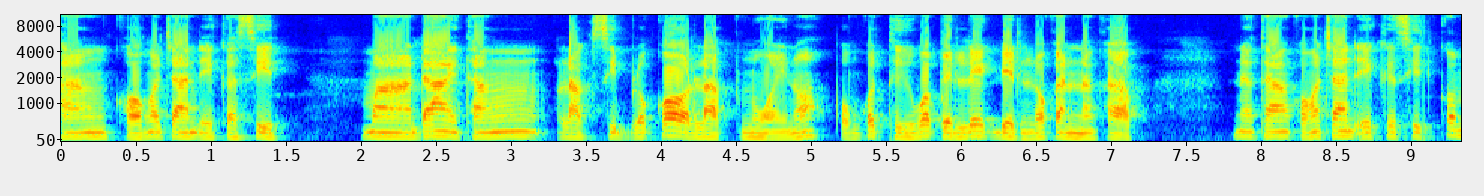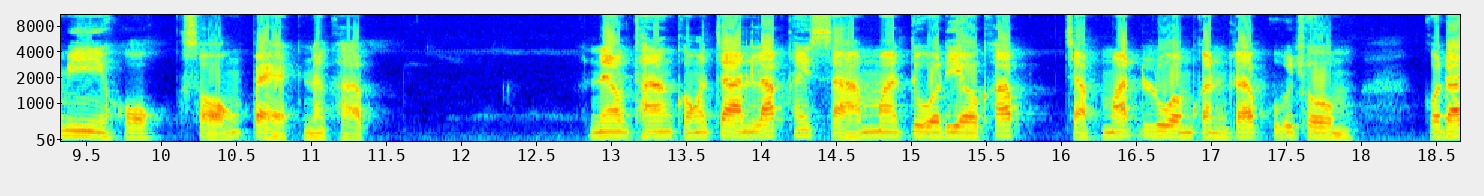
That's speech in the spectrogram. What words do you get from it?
ทางของอาจารย์เอกสิทธิ์มาได้ทั้งหลักสิบแล้วก็หลักหน่วยเนาะผมก็ถือว่าเป็นเลขเด่นแล้วกันนะครับ แนวทางของอาจารย์เอกสิทธิ์ก็มี 6 2 8 นะครับ แนวทางของอาจารย์ลักษ์ให้ 3 มาตัวเดียวครับ จับมัดรวมกันครับคุณผู้ชม ก็ได้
